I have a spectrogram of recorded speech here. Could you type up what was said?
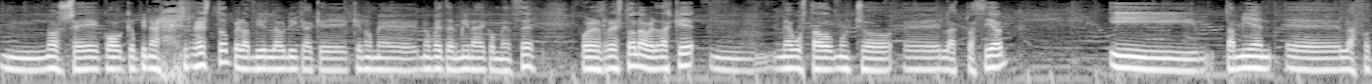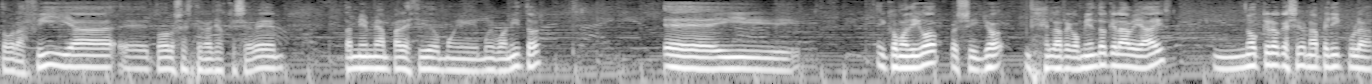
Mm, No sé co- qué opinará el resto, pero a mí es la única que, que no, me, no me termina de convencer. Por el resto, la verdad es que mm, me ha gustado mucho eh, la actuación y también eh, la fotografía, todos los escenarios que se ven, también me han parecido muy, muy bonitos. Eh, y, como digo, pues sí, yo la recomiendo que la veáis. No creo que sea una película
